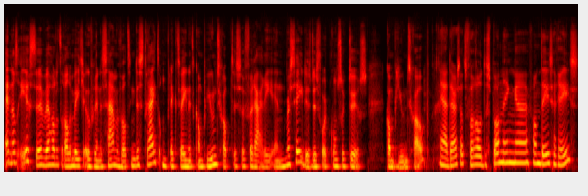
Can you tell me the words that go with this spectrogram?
En als eerste, we hadden het er al een beetje over in de samenvatting, de strijd om plek 2 in het kampioenschap tussen Ferrari en Mercedes, dus voor het constructeurskampioenschap. Ja, daar zat vooral de spanning van deze race.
